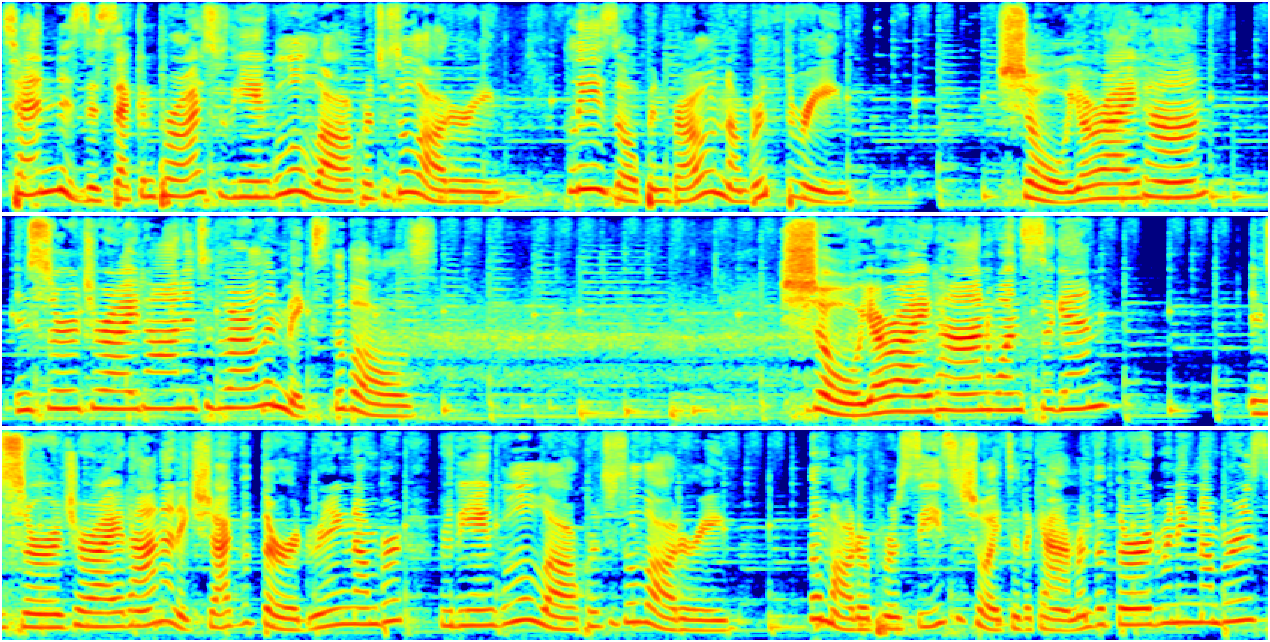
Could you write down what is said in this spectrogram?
10 is the second prize for the Anguilla La Quarteta Lottery. Please open barrel number 3. Show your right hand. Insert your right hand into the barrel and mix the balls. Show your right hand once again. Insert your right hand and extract the third winning number for the Anguilla La Quarteta Lottery. The model proceeds to show it to the camera. The third winning number is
